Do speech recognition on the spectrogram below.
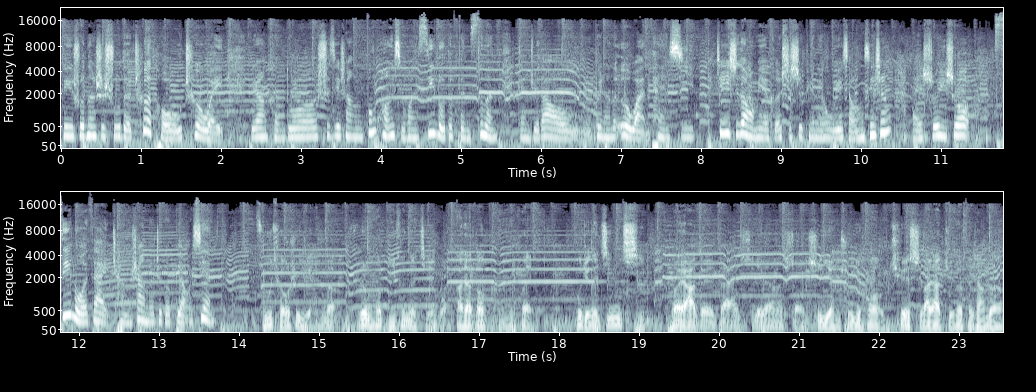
可以说呢是输得彻头彻尾，也让很多世界上疯狂喜欢 C 罗的粉丝们感觉到非常的扼腕叹息。这一时段，我们也和时事评论五月小龙先生来说一说 C 罗在场上的这个表现。足球是圆的，任何比分的结果，大家都可能会不觉得惊奇。葡萄牙队在世界杯上的首次演出以后，确实大家觉得非常的，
